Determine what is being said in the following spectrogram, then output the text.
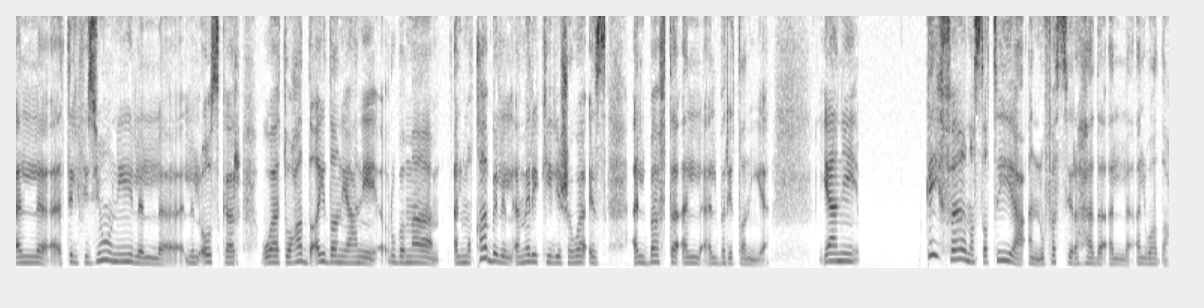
التلفزيوني للأوسكار وتعد أيضا يعني ربما المقابل الأمريكي لجوائز البافتا البريطانية يعني كيف نستطيع أن نفسر هذا الوضع؟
